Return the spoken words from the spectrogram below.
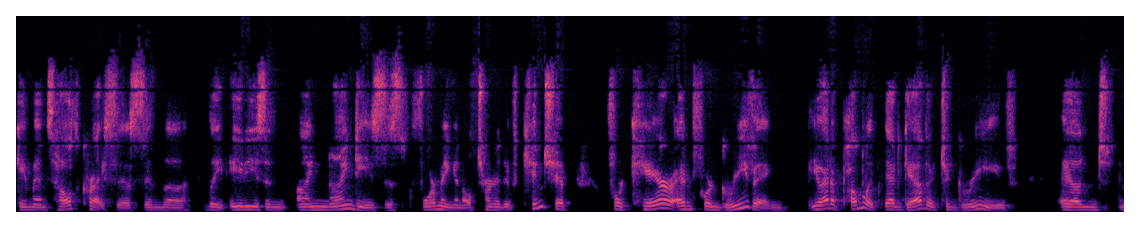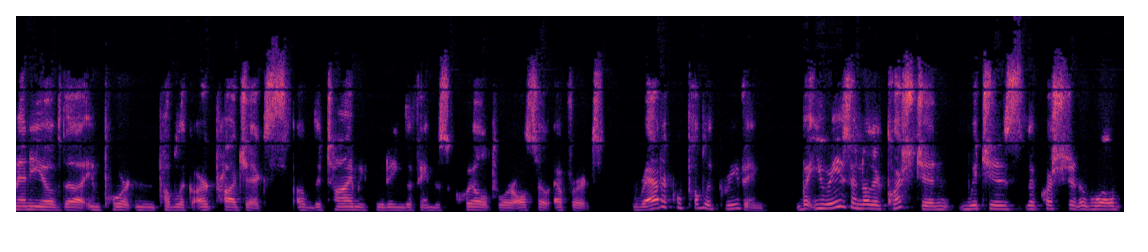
gay men's health crisis in the late 80s and 90s as forming an alternative kinship for care and for grieving. You had a public that gathered to grieve and many of the important public art projects of the time, including the famous quilt, were also efforts. Radical public grieving. But you raise another question, which is the question of, well,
